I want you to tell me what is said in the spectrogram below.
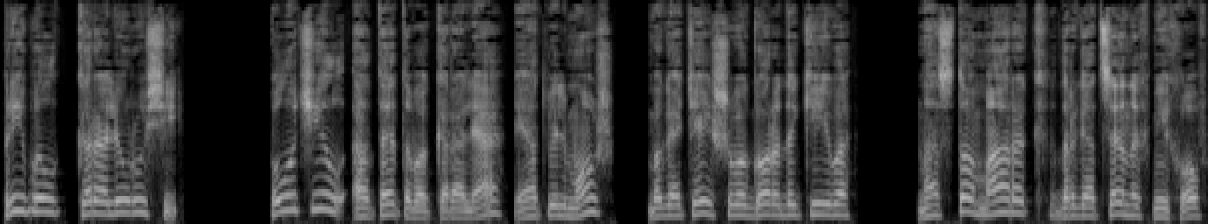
прибыл к королю Руси. Получил от этого короля и от вельмож богатейшего города Киева на сто марок драгоценных мехов,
